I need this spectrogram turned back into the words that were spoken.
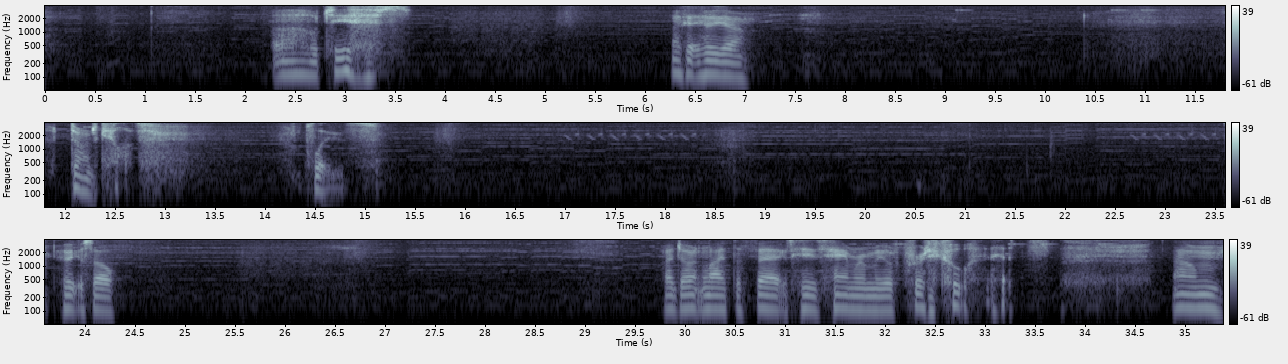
Oh, jeez. Okay, here we go. Don't kill it please. Hurt yourself. I don't like the fact he's hammering me with critical hits. Um.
